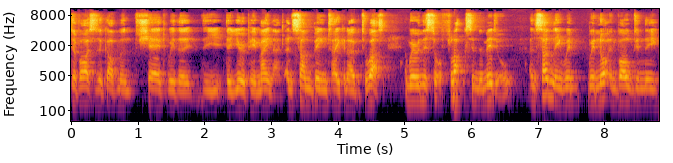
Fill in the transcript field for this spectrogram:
devices of government shared with the, the, the, European mainland and some being taken over to us. And we're in this sort of flux in the middle, and suddenly we're, we're not involved in the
